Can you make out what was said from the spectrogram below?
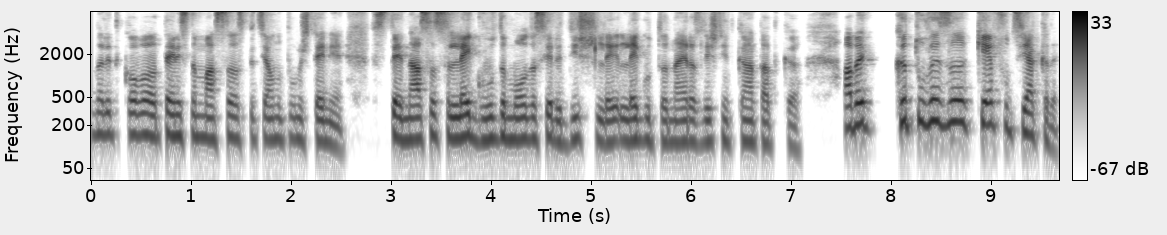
нали, такова тенисна маса, специално помещение, стена с лего, да мога да си редиш легота най-различни и така нататък. Абе, кътове за кеф от всякъде.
